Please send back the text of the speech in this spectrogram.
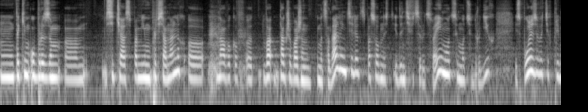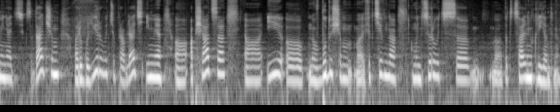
М, Таким образом, эм, сейчас помимо профессиональных э, навыков э, ва- также важен эмоциональный интеллект, способность идентифицировать свои эмоции, эмоции других, использовать их, применять к задачам, э, регулировать, управлять ими, э, общаться э, и э, в будущем э, эффективно коммуницировать с э, потенциальными клиентами.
